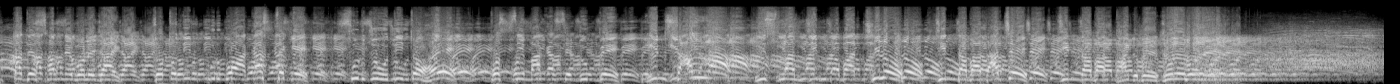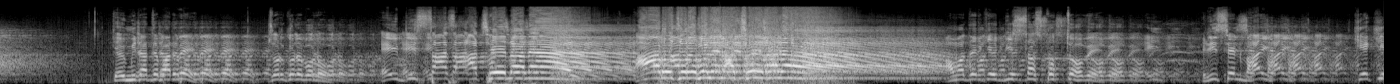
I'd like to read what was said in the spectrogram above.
আপনাদের সামনে বলে যায় যতদিন পূর্ব আকাশ থেকে সূর্য উদিত হয়ে পশ্চিম আকাশে ডুববে ইসলাম জিন্দাবাদ ছিল, জিন্দাবাদ আছে, জিন্দাবাদ থাকবে। জোরে বলে কেউ মিটাতে পারবে? জোর করে বলো। এই বিশ্বাস আছে না নাই? আরও জোরে বলেন, আছে না না আমাদেরকে বিশ্বাস করতে হবে। রিসেন্ট ভাই, কে কি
